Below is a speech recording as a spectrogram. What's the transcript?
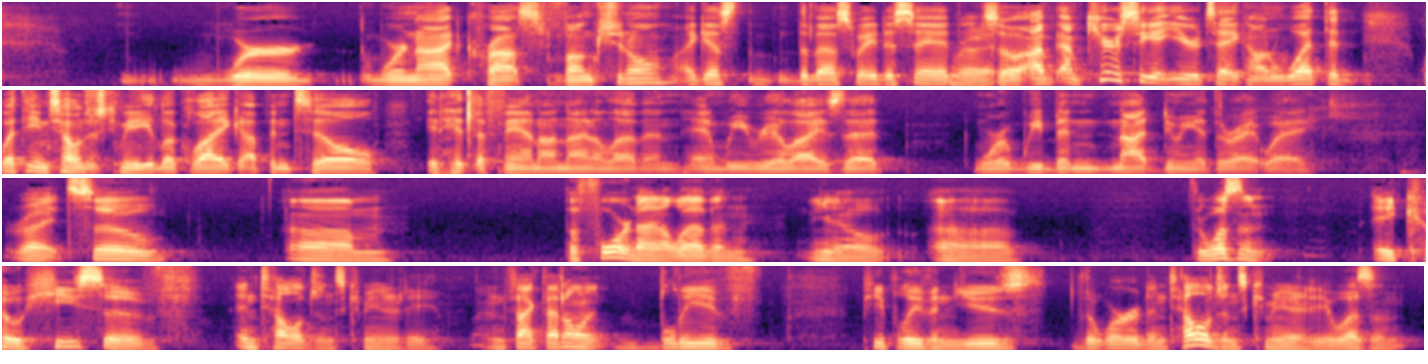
were were not cross functional. I guess the, the best way to say it. Right. So I'm, I'm curious to get your take on what the what the intelligence community looked like up until it hit the fan on 9/11, and we realized that we're, we've been not doing it the right way. Right. So um, before 9 11, you know, uh, there wasn't a cohesive intelligence community. In fact, I don't believe people even used the word intelligence community. It wasn't.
